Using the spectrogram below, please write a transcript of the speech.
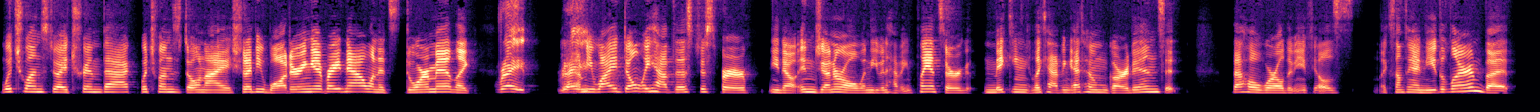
which ones do I trim back? Which ones don't I? Should I be watering it right now when it's dormant? Like, right. Right. I mean, why don't we have this just for, you know, in general, when even having plants or making like having at home gardens, it, that whole world to me feels like something I need to learn, but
